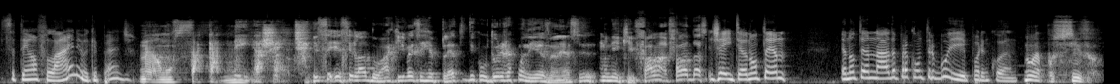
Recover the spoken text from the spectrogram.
Você tem offline, Wikipedia? Não sacaneia, gente. Esse, esse lado A aqui vai ser repleto de cultura japonesa, né? Cê, Monique, fala, fala das. Gente, eu não tenho, eu não tenho nada pra contribuir por enquanto. Não é possível.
